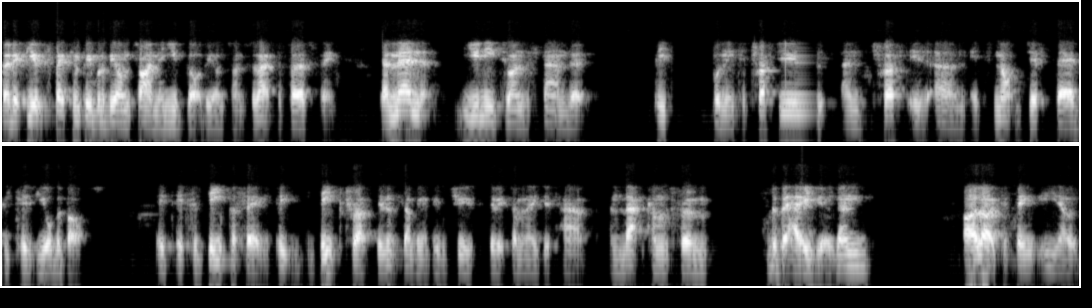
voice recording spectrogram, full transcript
But if you're expecting people to be on time, then you've got to be on time. So that's the first thing. And then you need to understand that people need to trust you, and trust is earned. It's not just there because you're the boss. It, it's a deeper thing. Deep trust isn't something that people choose to do. It's something they just have, and that comes from the behaviors. And I like to think, you know,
